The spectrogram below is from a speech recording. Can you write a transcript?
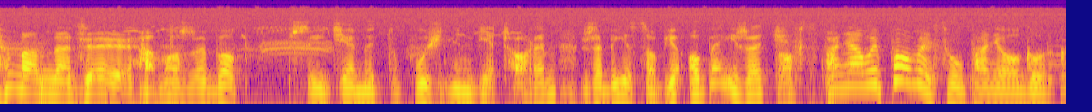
Mam nadzieję. A może, Bob, przyjdziemy tu późnym wieczorem, żeby je sobie obejrzeć? To wspaniały pomysł, panie Ogórku.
